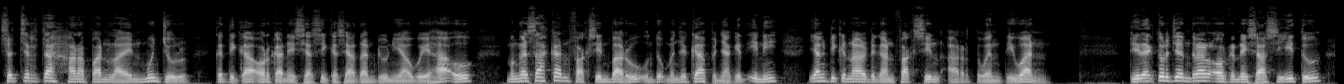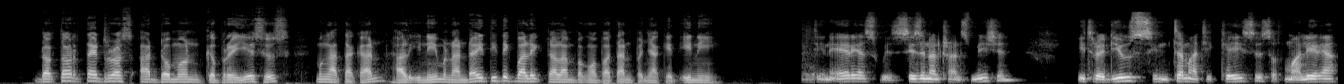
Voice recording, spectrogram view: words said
Secercah harapan lain muncul ketika Organisasi Kesehatan Dunia WHO mengesahkan vaksin baru untuk mencegah penyakit ini yang dikenal dengan vaksin R21. Direktur Jenderal organisasi itu, Dr. Tedros Adhanom Ghebreyesus, mengatakan hal ini menandai titik balik dalam pengobatan penyakit ini. In areas with seasonal transmission, it reduced symptomatic cases of malaria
